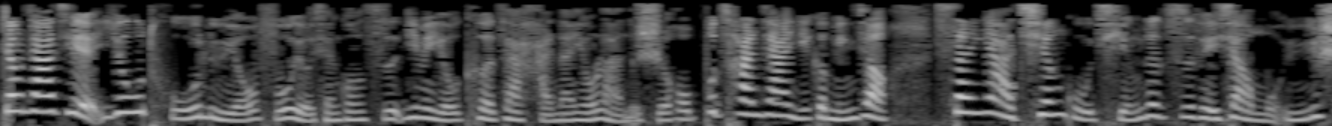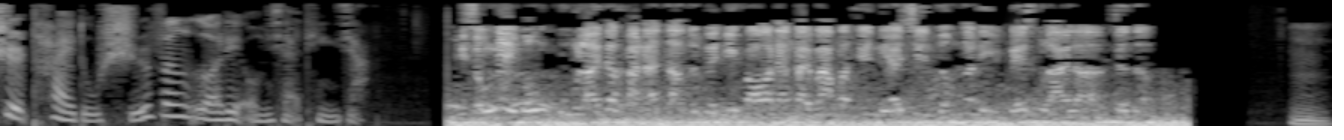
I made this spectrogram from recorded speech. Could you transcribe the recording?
张家界优途旅游服务有限公司因为游客在海南游览的时候不参加一个名叫“三亚千古情”的自费项目，于是态度十分恶劣。我们一起来听一下。你从内蒙古来到海南岛，就给你花两百八块钱，你还心动？那你别出来了，真的。嗯，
